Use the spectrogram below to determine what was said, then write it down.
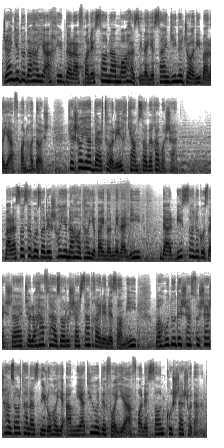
جنگ دو دهه اخیر در افغانستان اما هزینه سنگین جانی برای افغانها داشت که شاید در تاریخ کم سابقه باشد. بر اساس گزارش های نهادهای بین المللی در 20 سال گذشته 47600 غیر نظامی و حدود 66000 تن از نیروهای امنیتی و دفاعی افغانستان کشته شدند.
